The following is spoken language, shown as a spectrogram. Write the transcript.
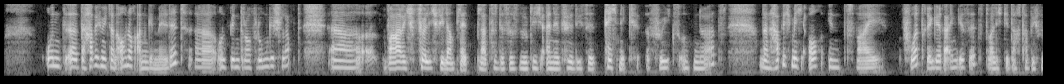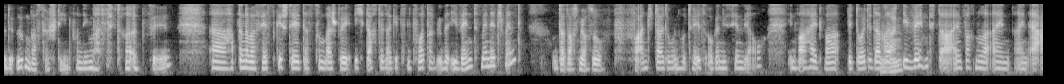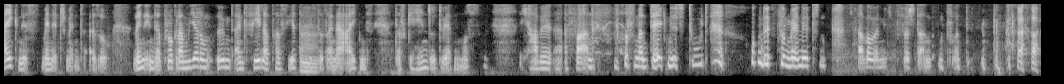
Und äh, da habe ich mich dann auch noch angemeldet äh, und bin drauf rumgeschlappt. Äh, war ich völlig fehl am Platze. Das ist wirklich eine für diese Technik-Freaks und Nerds. Und dann habe ich mich auch in zwei Vorträge reingesetzt, weil ich gedacht habe, ich würde irgendwas verstehen von dem, was die da erzählen. Äh, habe dann aber festgestellt, dass zum Beispiel, ich dachte, da gibt es einen Vortrag über Eventmanagement. Und da dachte ich mir auch so, Veranstaltungen, Hotels organisieren wir auch. In Wahrheit war, bedeutet aber Nein. Event da einfach nur ein, ein Ereignismanagement. Also wenn in der Programmierung irgendein Fehler passiert, dann mhm. ist das ein Ereignis, das gehandelt werden muss. Ich habe äh, erfahren, was man technisch tut um das zu managen. Ich habe aber nichts verstanden von dem.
